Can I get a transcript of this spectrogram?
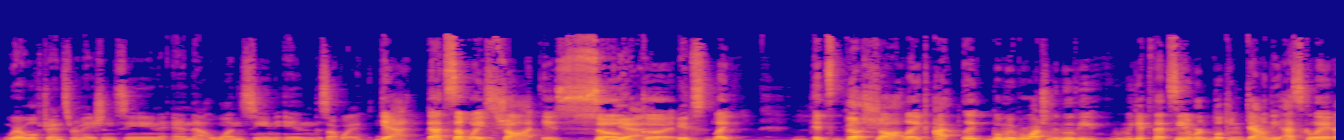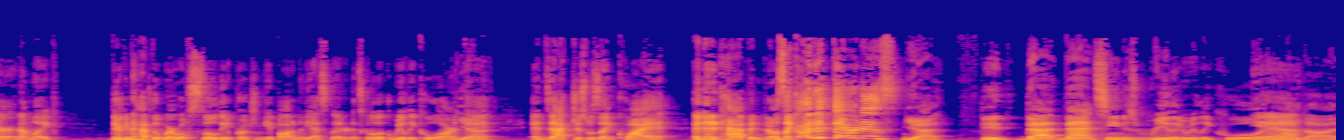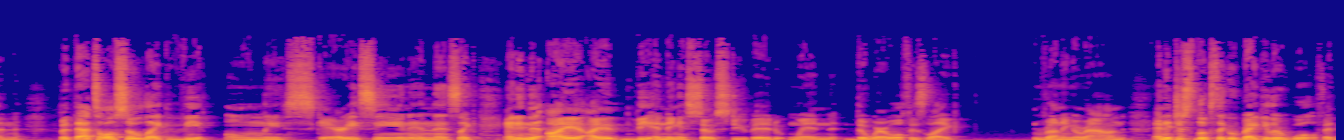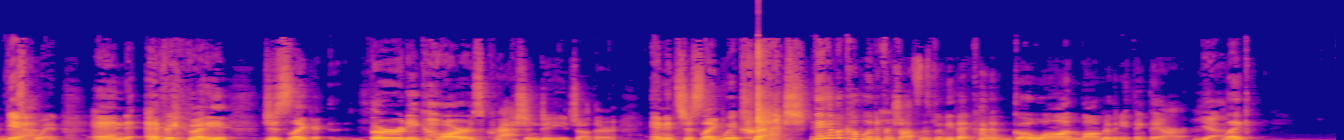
werewolf transformation scene and that one scene in the subway. Yeah, that subway shot is so Yeah, good. it's- like it's the shot. Like I like when we were watching the movie, when we get to that scene and we're looking down the escalator, and I'm like, they're gonna have the werewolf slowly approaching the bottom of the escalator, and it's gonna look really cool, aren't Yeah. they? And Zach just was like quiet, and then it happened, and I was like, oh, it- there it is. Yeah, it, that that scene is really really cool and Yeah. well done. But that's also like the only scary scene in this. Like, and in the I I the ending is so stupid when the werewolf is like running around and it just looks like a regular wolf at this Yeah. point. and everybody just like 30 cars crash into each other and it's just like Which- crash They have a couple of different shots in this movie that kind of go on longer than you think they are. Yeah. Like,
